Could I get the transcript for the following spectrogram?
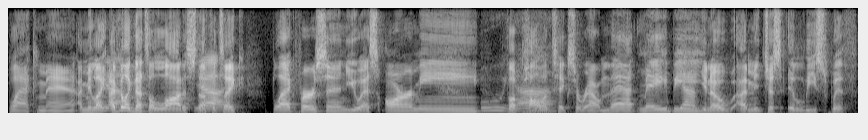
black man? I mean, like, I feel like that's a lot of stuff. Yeah. It's like black person, U.S. Army, Ooh, the yeah. politics around that, maybe. Yeah. You know, I mean, just at least with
